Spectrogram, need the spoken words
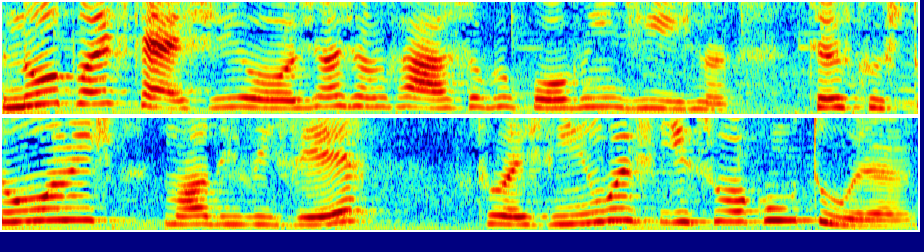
No podcast de hoje nós vamos falar sobre o povo indígena, seus costumes, modos de viver, suas línguas e sua cultura.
